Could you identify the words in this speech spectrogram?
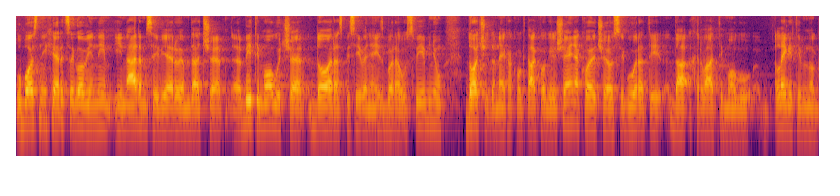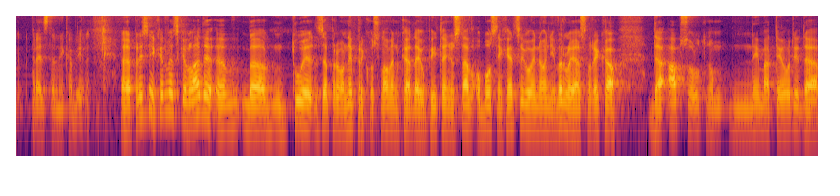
u Bosni i Hercegovini i nadam se i vjerujem da će biti moguće do raspisivanja izbora u svibnju doći do nekakvog takvog rješenja koje će osigurati da Hrvati mogu legitimnog predstavnika birati. Predsjednik Hrvatske vlade tu je zapravo neprikosnoven kada je u pitanju stav o Bosni i Hercegovini. On je vrlo jasno rekao da apsolutno nema teorije da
